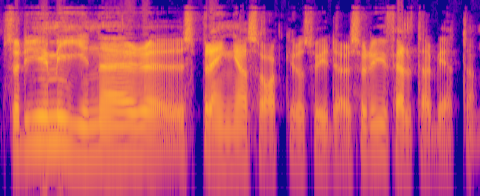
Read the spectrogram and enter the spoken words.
så det är ju miner, spränga saker och så vidare, så det är ju fältarbeten.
